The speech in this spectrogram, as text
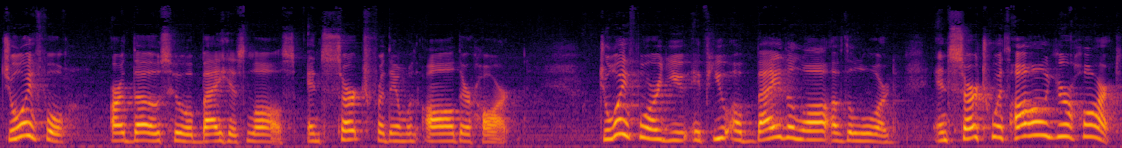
Joyful are those who obey his laws and search for them with all their heart. Joy for you if you obey the law of the Lord and search with all your heart.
